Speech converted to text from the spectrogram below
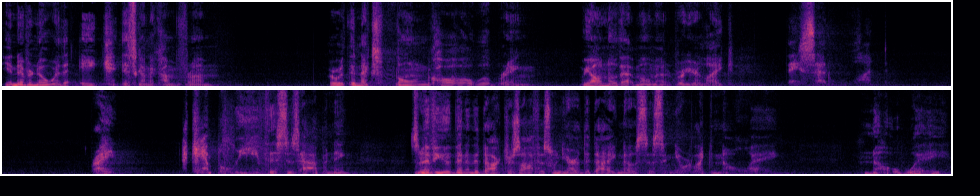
You never know where the ache is going to come from or what the next phone call will bring. We all know that moment where you're like, they said what? Right? I can't believe this is happening. Some of you have been in the doctor's office when you heard the diagnosis and you were like, no way. No way.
